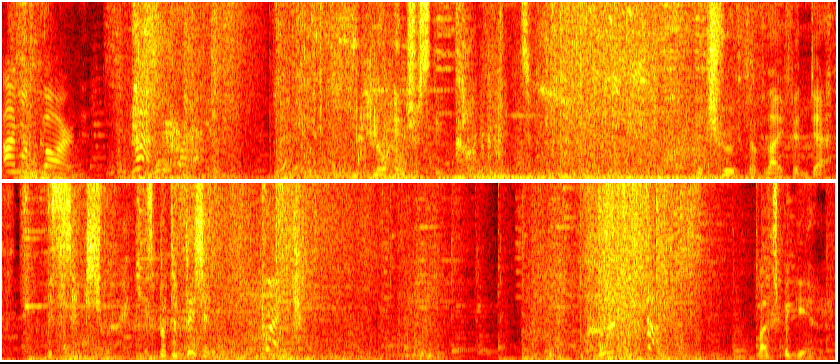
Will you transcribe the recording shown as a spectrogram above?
I'm on guard. No interest in conflict. The truth of life and death, the sanctuary, is but a vision. Break! Let's begin.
